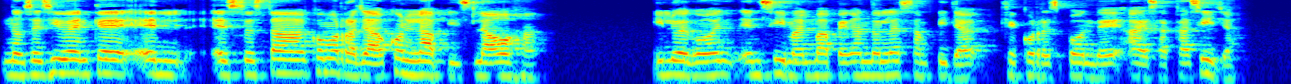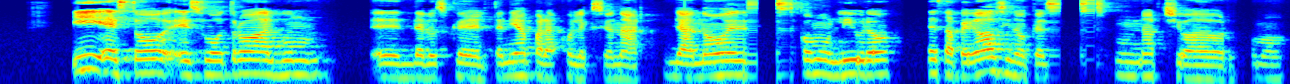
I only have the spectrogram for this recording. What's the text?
No sé si ven que el, esto está como rayado con lápiz, la hoja y luego encima él va pegando la estampilla que corresponde a esa casilla. Y esto es otro álbum eh, de los que él tenía para coleccionar. Ya no es como un libro que está pegado, sino que es un archivador como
